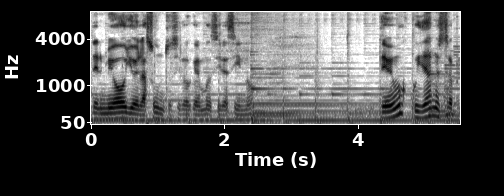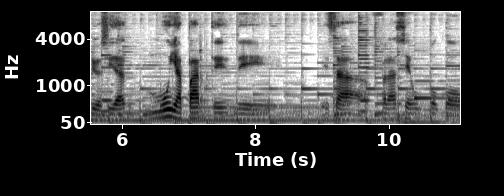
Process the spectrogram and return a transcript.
del meollo del asunto, si lo queremos decir así, ¿no? Debemos cuidar nuestra privacidad muy aparte de esa frase un poco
